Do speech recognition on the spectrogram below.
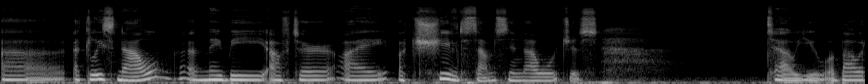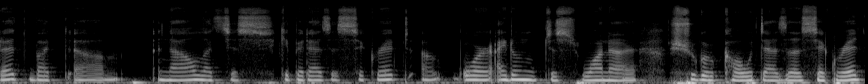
uh, at least now. Uh, maybe after i achieved something i will just tell you about it. But um, now let's just keep it as a secret. Uh, or i don't just want to sugarcoat as a secret.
